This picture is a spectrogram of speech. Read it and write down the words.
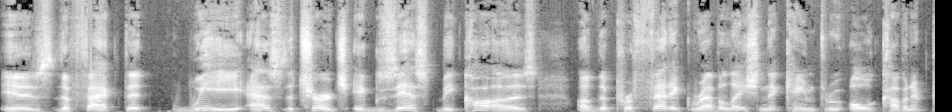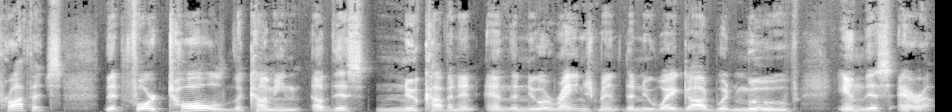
is the fact that we, as the church, exist because of the prophetic revelation that came through Old Covenant prophets that foretold the coming of this new covenant and the new arrangement, the new way God would move in this era.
